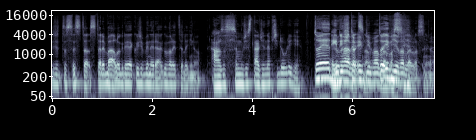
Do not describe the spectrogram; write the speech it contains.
že to se sta, stane málo kdy, jako že by nereagovali ty lidi, no. A zase se může stát, že nepřijdou lidi. To je Ej, druhá když to věc, i v divadle, no. To vlastně. i v divadle vlastně, no.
